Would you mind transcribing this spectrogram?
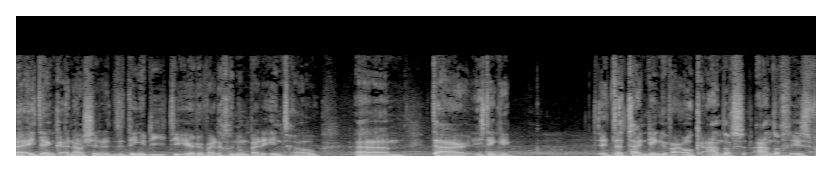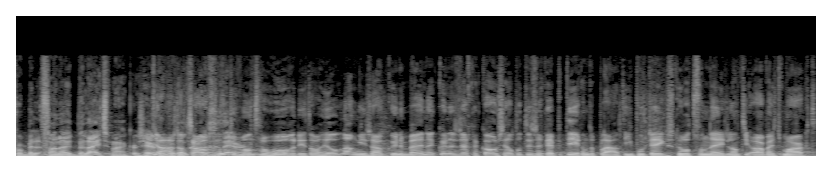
Uh, ik denk, en als je de dingen die, die eerder werden genoemd bij de intro, um, daar is denk ik dat zijn dingen waar ook aandacht, aandacht is voor, vanuit beleidsmakers. Hè? Ja, dat zou het moeten, want we horen dit al heel lang. Je zou kunnen bijna kunnen zeggen, Koos het is een repeterende plaat. Die hypotheekschuld van Nederland, die arbeidsmarkt...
